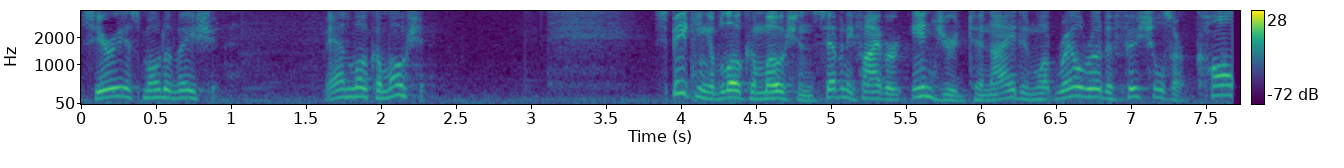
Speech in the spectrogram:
serious motivation and locomotion. Speaking of locomotion, 75 are injured tonight in what railroad officials are calling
